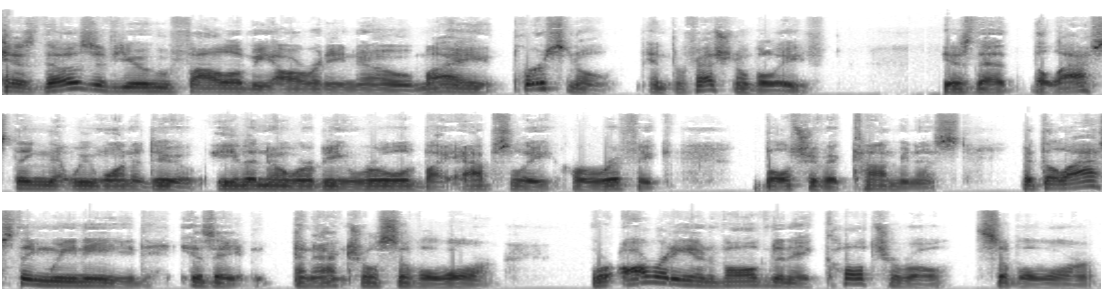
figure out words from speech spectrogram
As those of you who follow me already know, my personal and professional belief is that the last thing that we want to do, even though we're being ruled by absolutely horrific Bolshevik communists, but the last thing we need is a an actual civil war. We're already involved in a cultural civil war,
